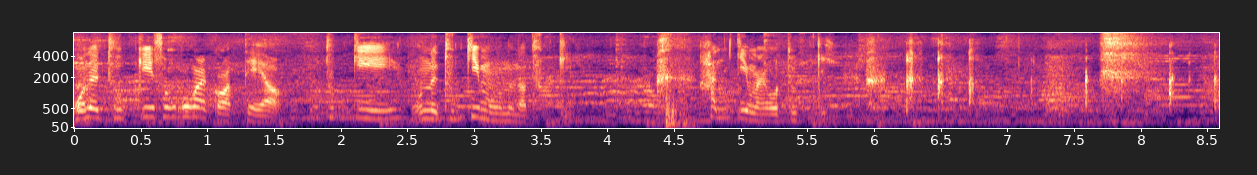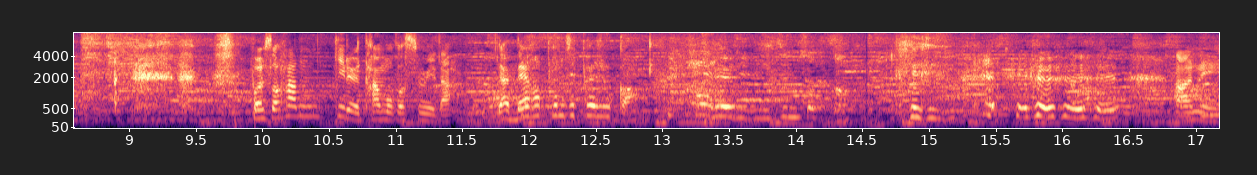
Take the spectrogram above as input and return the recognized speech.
오늘 두 끼 성공할 것 같아요. 두 끼 오늘 두 끼 먹는다 두 끼. 한 끼 말고 두 끼. 벌써 한 끼를 다 먹었습니다. 야 내가 편집해줄까? 하엘이 인심 썼죠? 안해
